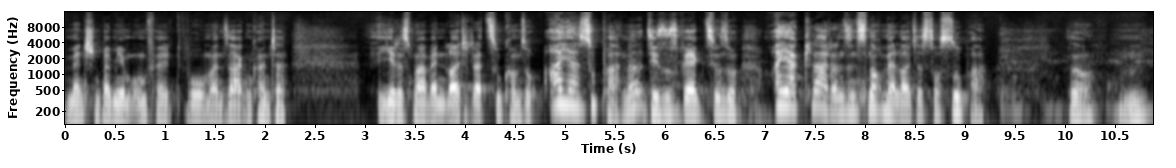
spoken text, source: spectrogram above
Menschen bei mir im Umfeld, wo man sagen könnte, jedes Mal, wenn Leute dazukommen, so, ah ja, super, ne? Dieses Reaktion so, ah ja, klar, dann sind es noch mehr Leute, ist doch super. So. mm.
